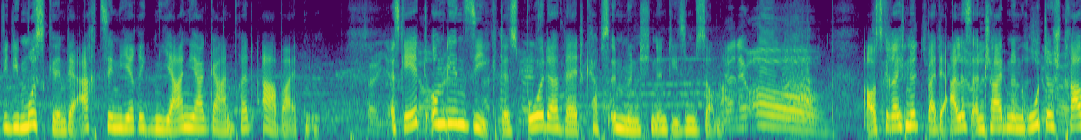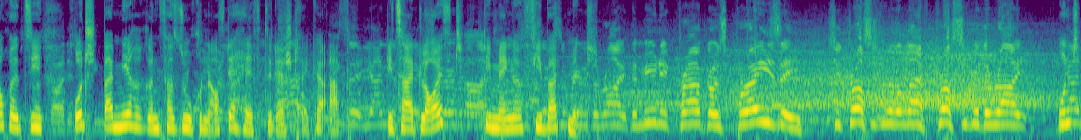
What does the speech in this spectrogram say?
wie die Muskeln der 18-jährigen Janja Garnbrett arbeiten. Es geht um den Sieg des Boulder-Weltcups in München in diesem Sommer. Ausgerechnet bei der alles entscheidenden Route strauchelt sie, rutscht bei mehreren Versuchen auf der Hälfte der Strecke ab. Die Zeit läuft, die Menge fiebert mit. Und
